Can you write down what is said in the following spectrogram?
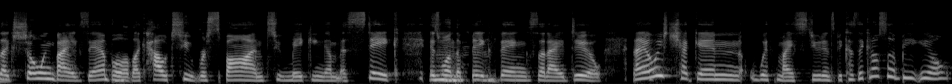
like showing by example mm-hmm. of like how to respond to making a mistake is mm-hmm. one of the big mm-hmm. things that I do. And I always check in with my students because they can also be, you know,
